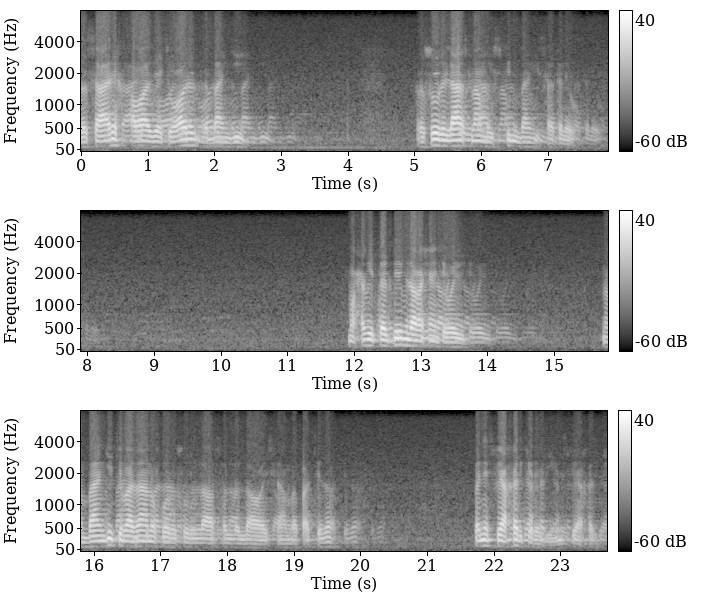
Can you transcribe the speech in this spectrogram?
د صالح आवाज چوار د بانګي رسول الله اسلام سپین بانګي ساتلو محبي تدبیر دا غشان ته وایي نو بانګی چی به اذان وکړو رسول الله صلی الله علیه وسلم به پاڅیده په نصف اخر کې راځي نصف اخر کې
